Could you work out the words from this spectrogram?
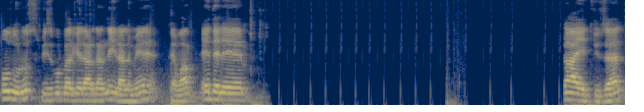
oluruz. Biz bu bölgelerden de ilerlemeye devam edelim. Gayet güzel.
